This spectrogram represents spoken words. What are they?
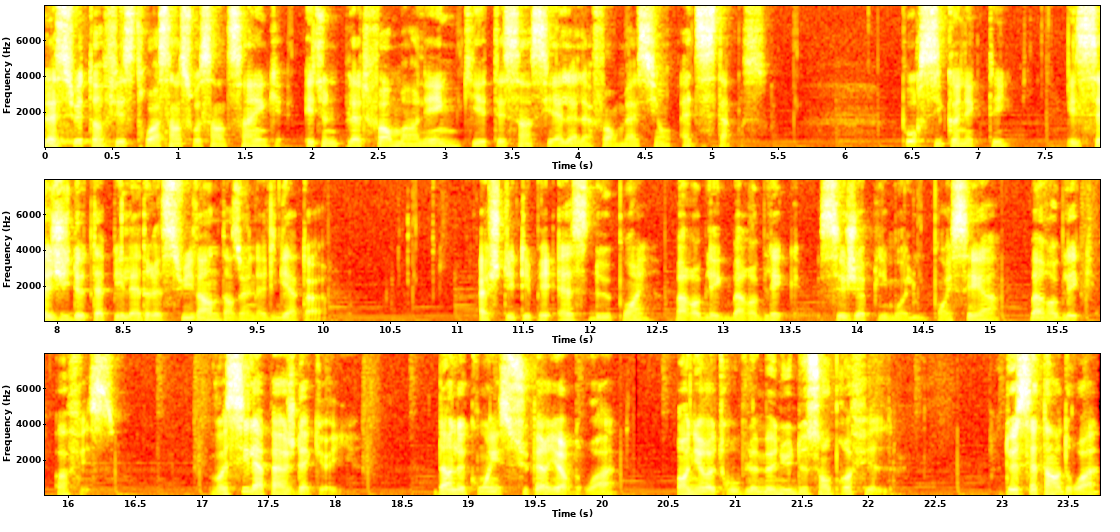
La suite Office 365 est une plateforme en ligne qui est essentielle à la formation à distance. Pour s'y connecter, il s'agit de taper l'adresse suivante dans un navigateur https office. Voici la page d'accueil. Dans le coin supérieur droit, on y retrouve le menu de son profil. De cet endroit,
